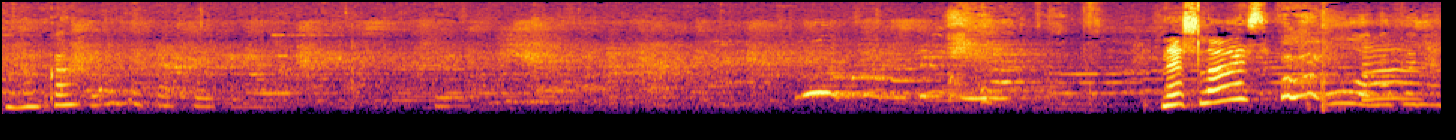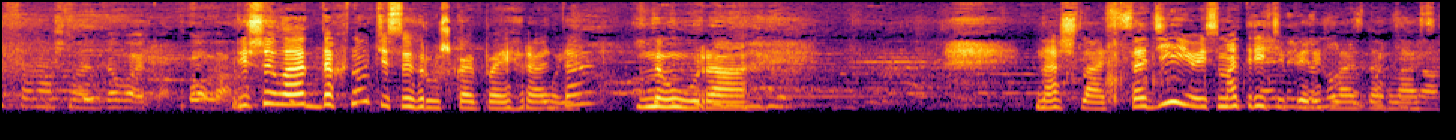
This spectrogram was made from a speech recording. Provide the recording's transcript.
Ну-ка. Нашлась? О, наконец-то нашлась. Давай-ка. Решила отдохнуть и с игрушкой поиграть, да? Ну, ура! Нашлась. Сади ее и смотри теперь глаз да глаз. Да.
